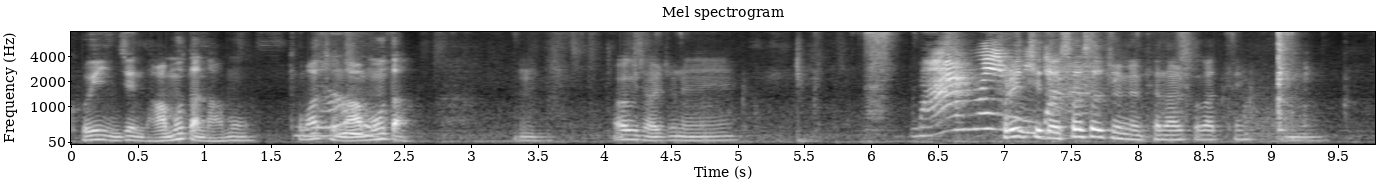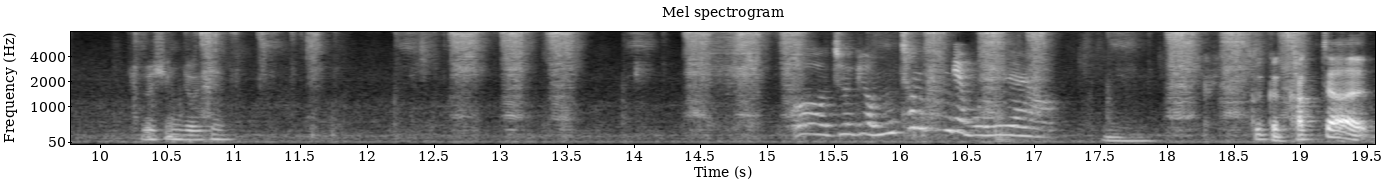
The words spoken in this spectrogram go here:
거의 이제 나무다 나무. 토마토 나무. 나무다. 음. 아이고 잘 주네. 나무입니다. 프리티도 서서 주면 편할 것 같아. 음. 조심 조심. 어, 저기 엄청 큰 게 보이네요. 그러니까 각자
